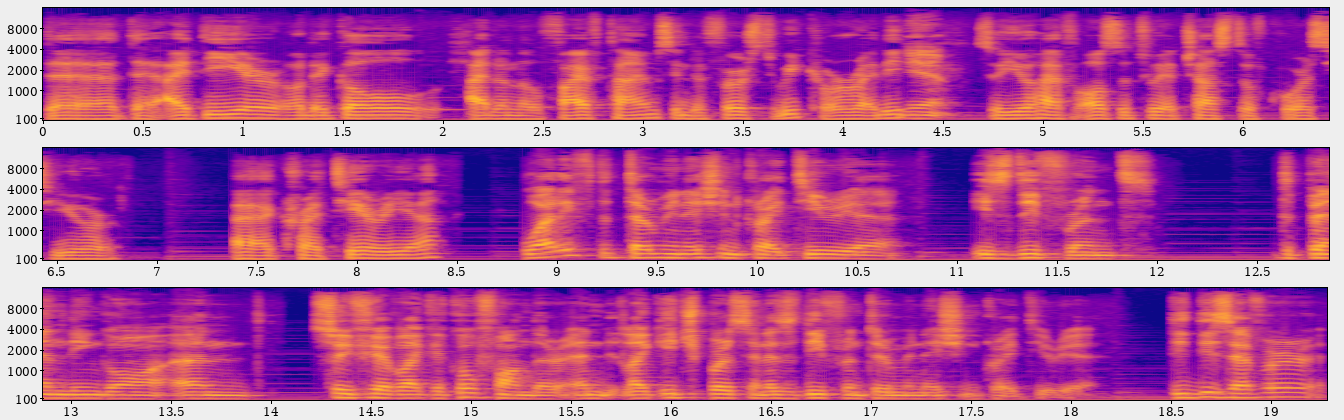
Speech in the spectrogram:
the the idea or the goal i don't know five times in the first week already. Yeah. So you have also to adjust of course your uh, criteria. What if the termination criteria is different depending on and so if you have like a co-founder and like each person has a different termination criteria did this ever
